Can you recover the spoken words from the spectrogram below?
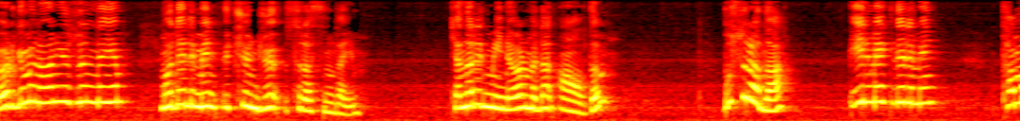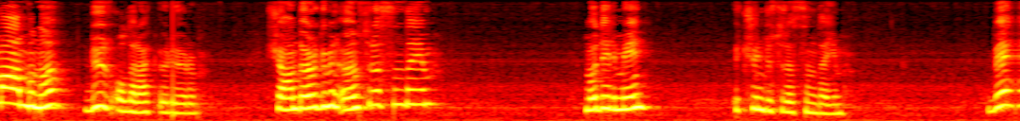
Örgümün ön yüzündeyim. Modelimin 3. sırasındayım. Kenar ilmeğini örmeden aldım. Bu sırada ilmeklerimin tamamını düz olarak örüyorum. Şu anda örgümün ön sırasındayım. Modelimin 3. sırasındayım. Ve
